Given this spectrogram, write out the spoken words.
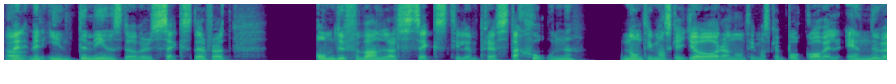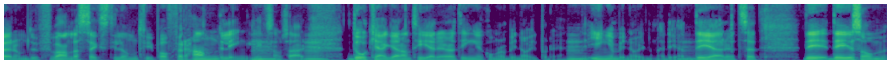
Men, Ja. men inte minst över sex. Därför att om du förvandlar sex till en prestation, någonting man ska göra, någonting man ska bocka av, eller ännu värre om du förvandlar sex till någon typ av förhandling, liksom så här, Mm. då kan jag garantera er att ingen kommer att bli nöjd på det. Mm. Ingen blir nöjd med det. Mm. Det är ett sätt. Det, det är ju som eh,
